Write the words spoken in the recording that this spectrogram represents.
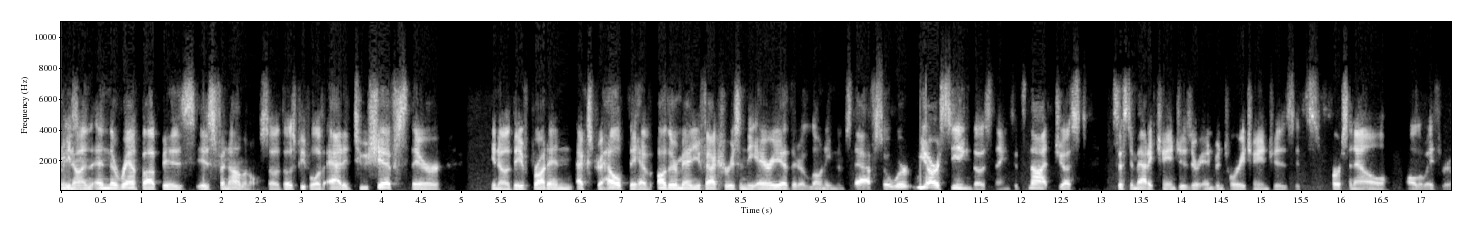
you know and, and the ramp up is is phenomenal. So those people have added two shifts. They're you know they've brought in extra help. They have other manufacturers in the area that are loaning them staff. So we're we are seeing those things. It's not just systematic changes or inventory changes. It's personnel all the way through.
